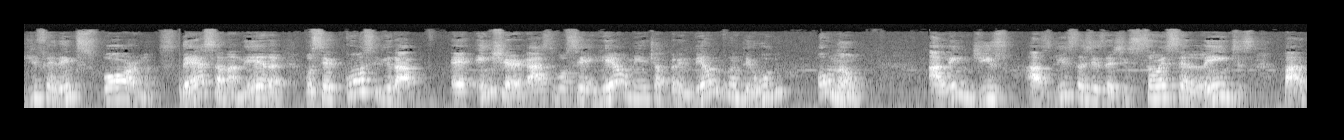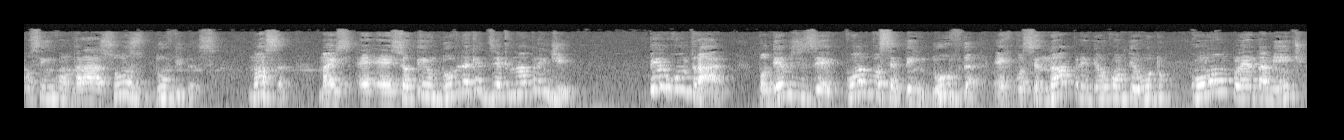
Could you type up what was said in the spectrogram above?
de diferentes formas. Dessa maneira, você conseguirá é, enxergar se você realmente aprendeu um conteúdo ou não. Além disso, as listas de exercícios são excelentes para você encontrar as suas dúvidas. Nossa, mas é, é, se eu tenho dúvida, quer dizer que não aprendi. Pelo contrário, podemos dizer quando você tem dúvida, é que você não aprendeu o conteúdo completamente,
